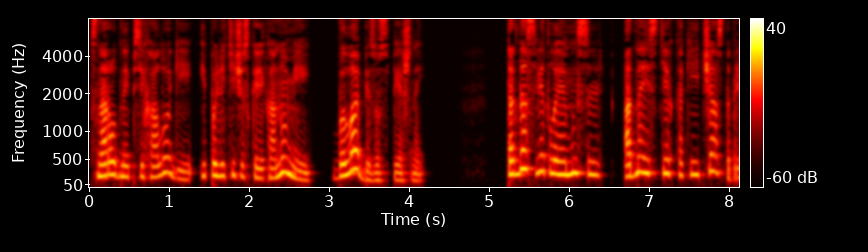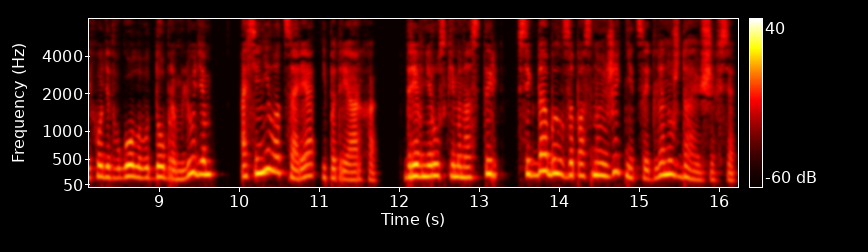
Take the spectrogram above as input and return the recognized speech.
с народной психологией и политической экономией, была безуспешной. Тогда светлая мысль, одна из тех, какие часто приходят в голову добрым людям, осенила царя и патриарха. Древнерусский монастырь всегда был запасной житницей для нуждающихся,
